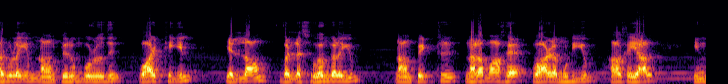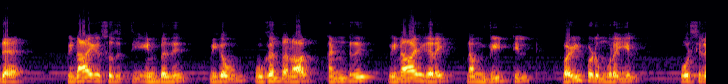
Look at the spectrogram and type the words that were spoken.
அருளையும் நாம் பெறும்பொழுது வாழ்க்கையில் எல்லாம் வல்ல சுகங்களையும் நாம் பெற்று நலமாக வாழ முடியும். ஆகையால் இந்த விநாயகர் சதுர்த்தி என்பது மிகவும் உகந்த நாள். அன்று விநாயகரை நம் வீட்டில் வழிபடும் முறையில் ஒரு சில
